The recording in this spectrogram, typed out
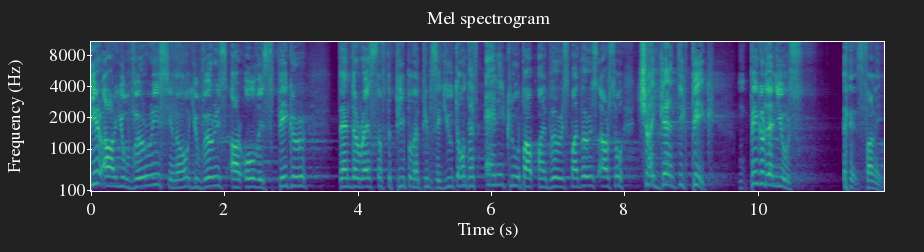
here are your worries, you know, your worries are always bigger than the rest of the people. And people say, You don't have any clue about my worries. My worries are so gigantic big, bigger than yours. it's funny.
